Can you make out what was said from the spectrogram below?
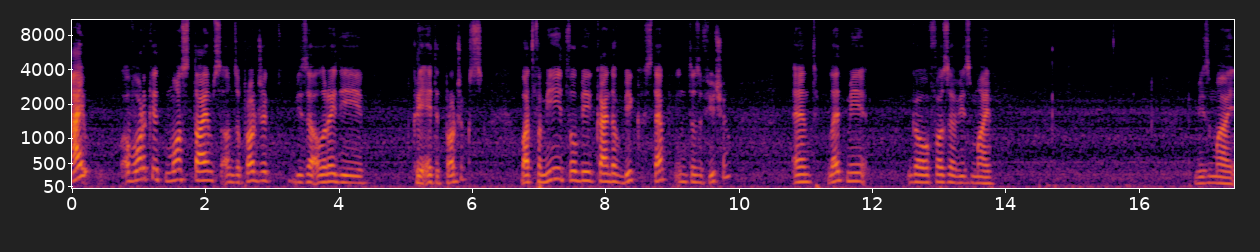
I worked most times on the project with already created projects but for me it will be kind of big step into the future. And let me go further with my with my uh,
